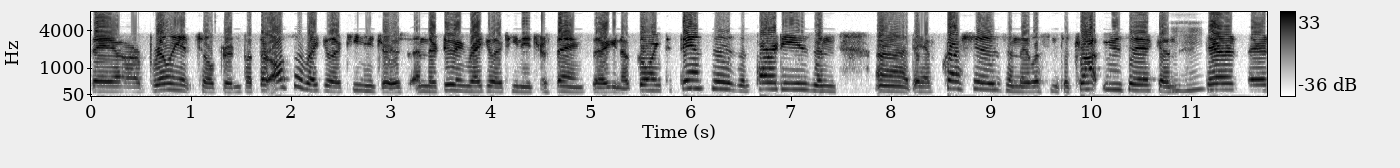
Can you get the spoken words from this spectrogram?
they are brilliant children, but they're also regular teenagers, and they're doing regular teenager things. They're you know going to dances and parties, and uh, they have crushes, and they listen to trap music, and Mhm. they're they're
